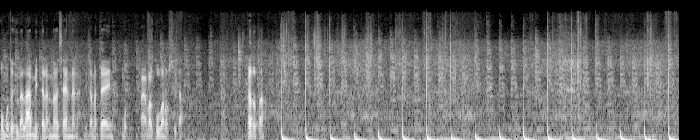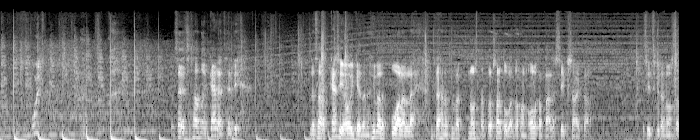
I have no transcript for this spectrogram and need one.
On muuten hyvä lämmitellä myös ennen mitä mä tein, mutta mä en vaan kuvannut sitä. Katsotaan. Se, että sä saat noin kädet heti, mitä saada käsi oikein tänne hyvälle puolelle, niin tähän on hyvä nostaa tuo satula tuohon olkapäälle siksi aikaa. Ja sit se pitää nostaa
